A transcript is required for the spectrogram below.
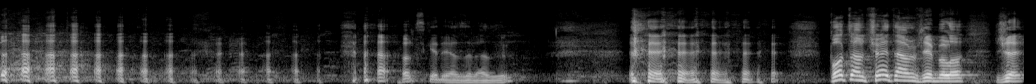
Hoc kedy a zrazu. Potom, čo je tam, že bylo, že,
